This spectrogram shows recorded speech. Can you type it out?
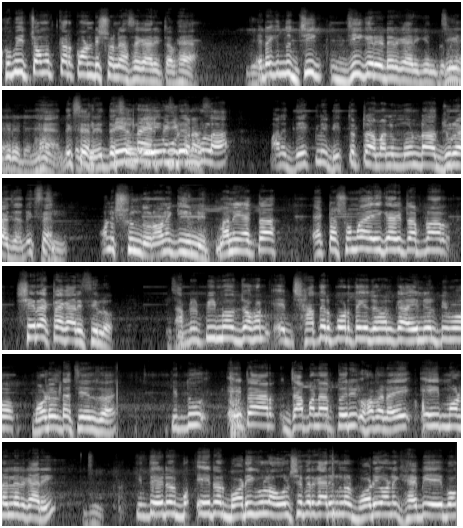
খুবই চমৎকার কন্ডিশনে আছে গাড়িটা ভাইয়া। এটা কিন্তু জি জি গ্রেডের গাড়ি কিন্তু জি। গ্রেডের হ্যাঁ দেখছেন? এই দেখছেন তেল এই উড়েনগুলা মানে দেখলে ভিতরটা মানে মনটা জুড়ে যায় দেখছেন? অনেক সুন্দর অনেক ইউনিট মানে একটা একটা সময় এই গাড়িটা আপনার সেরা একটা গাড়ি ছিল। আপনার প্রিমো যখন সাতের পর থেকে যখন এলিয়ন প্রিমো মডেলটা চেঞ্জ হয় কিন্তু এটা আর জাপানে আর তৈরি হবে না এই এই মডেলের গাড়ি। জি। কিন্তু এটার এটার বডিগুলো ওল শেপের গাড়িগুলোর বডি অনেক হেভি এবং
